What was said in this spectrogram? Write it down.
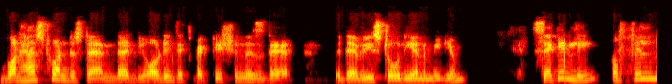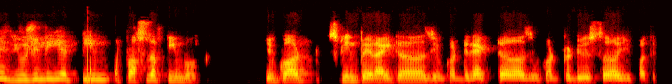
one has to understand that the audience expectation is there with every story and medium. Secondly, a film is usually a team, a process of teamwork. You've got screenplay writers, you've got directors, you've got producer, you've got the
